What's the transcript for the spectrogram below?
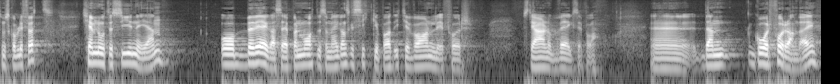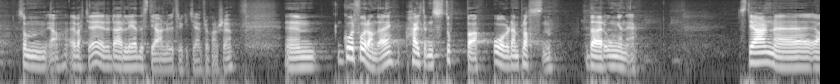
som skal bli født, kommer nå til syne igjen og beveger seg på en måte som jeg er ganske sikker på at ikke er vanlig for stjerner å bevege seg på. Eh, den går foran deg, som ja, jeg vet ikke, er det der ledestjerneuttrykket kommer fra, kanskje. Eh, går foran deg helt til den stopper over den plassen der ungen er. Stjerne, ja,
